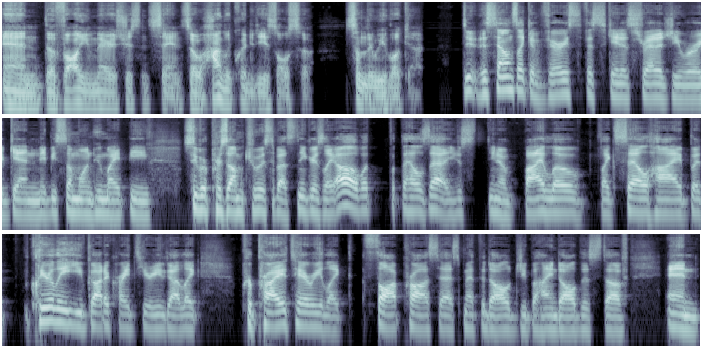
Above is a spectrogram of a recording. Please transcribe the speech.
and the volume there is just insane. So high liquidity is also something we look at. Dude, this sounds like a very sophisticated strategy where again, maybe someone who might be super presumptuous about sneakers, like, oh, what what the hell is that? You just, you know, buy low, like sell high. But clearly you've got a criteria, you've got like proprietary like thought process, methodology behind all this stuff. And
